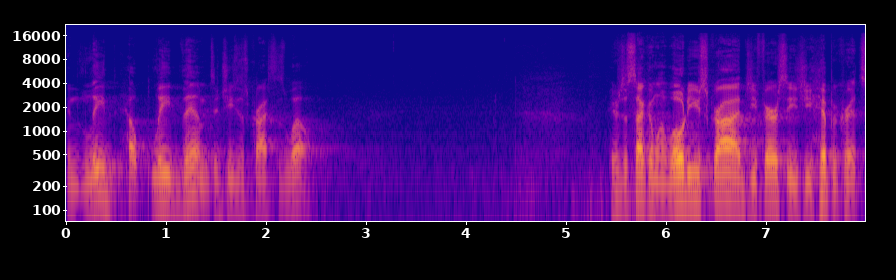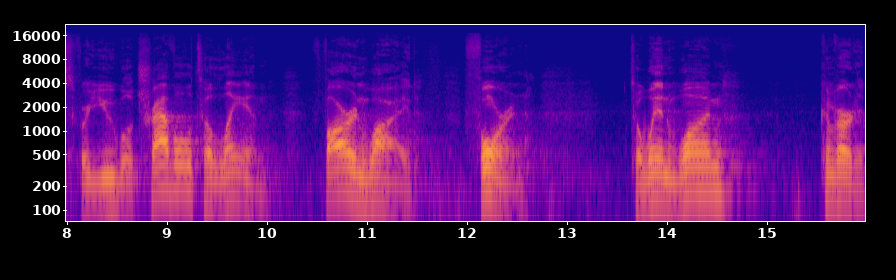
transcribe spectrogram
and lead, help lead them to Jesus Christ as well. Here's the second one Woe to you, scribes, you Pharisees, you hypocrites, for you will travel to land far and wide, foreign, to win one converted,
